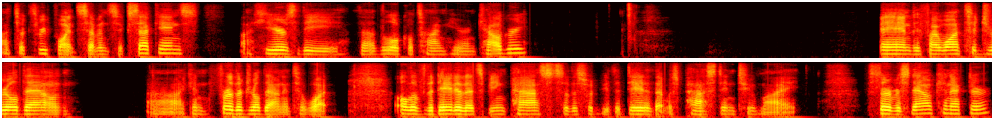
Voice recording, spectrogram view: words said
Uh, took 3.76 seconds. Uh, here's the, the, the, local time here in Calgary. And if I want to drill down, uh, I can further drill down into what all of the data that's being passed. So this would be the data that was passed into my ServiceNow connector.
